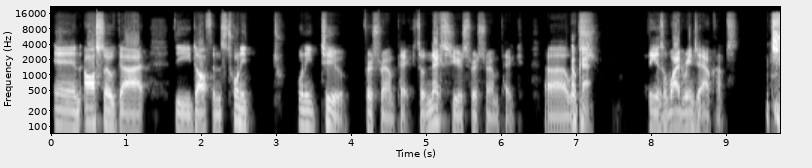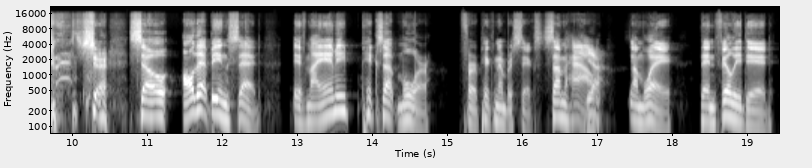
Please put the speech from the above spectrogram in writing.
and also got the Dolphins 2022 first round pick. So next year's first round pick, uh, which okay. I think is a wide range of outcomes. sure. So all that being said, if Miami picks up more for pick number six somehow, yeah. some way, than Philly did,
